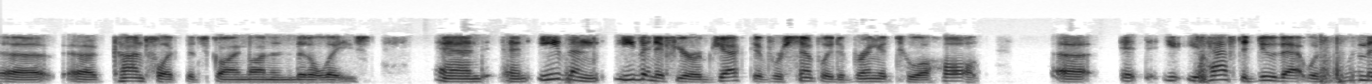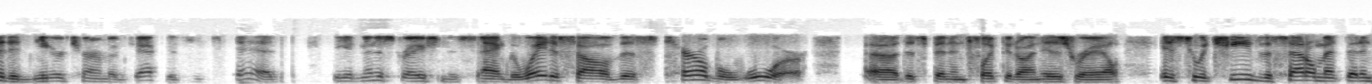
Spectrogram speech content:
uh, uh, conflict that's going on in the Middle East, and and even even if your objective were simply to bring it to a halt, uh, it, you, you have to do that with limited near-term objectives. Instead, the administration is saying the way to solve this terrible war uh, that's been inflicted on Israel is to achieve the settlement that in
